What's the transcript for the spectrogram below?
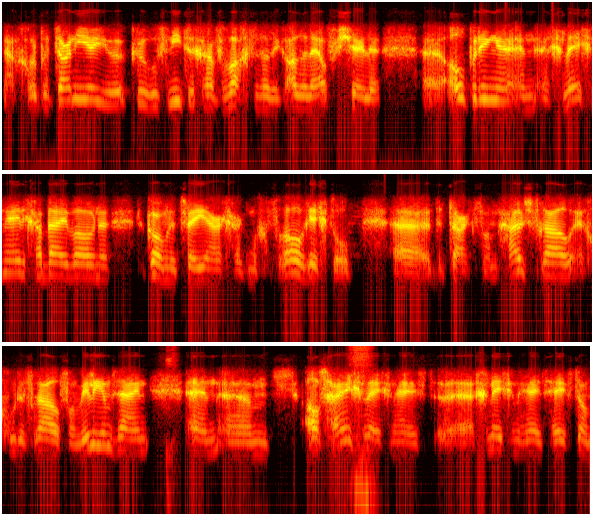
nou, Groot-Brittannië, je je hoeft niet te gaan verwachten dat ik allerlei officiële eh, openingen en, en gelegenheden ga bijwonen. De komende twee jaar ga ik me vooral richten op eh, de taak van huisvrouw en goede vrouw van William zijn. En ehm, als hij gelegenheid heeft, eh, gelegenheid heeft dan,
